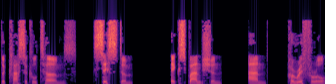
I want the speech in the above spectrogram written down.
the classical terms system, expansion, and peripheral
